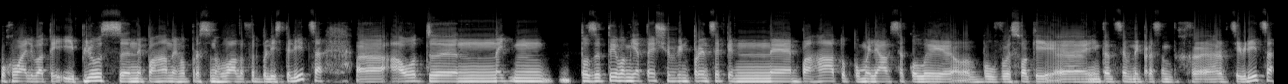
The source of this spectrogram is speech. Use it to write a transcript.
ухвалювати, і плюс непогано його пресингували футболісти ліца. Е, а от е, позитивом є те, що він в принципі не багато помилявся, коли був високий е, інтенсивний пресинг гравців ліца.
